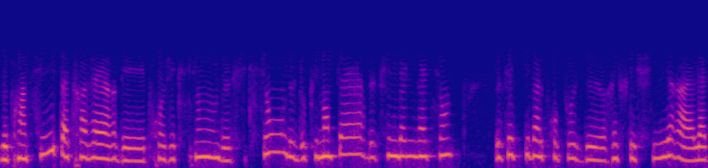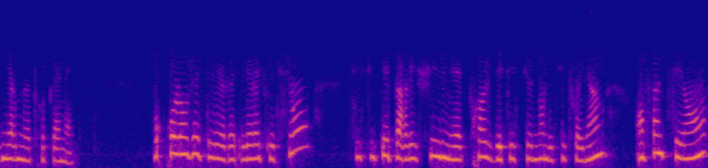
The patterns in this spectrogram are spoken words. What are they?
Le principe, à travers des projections de fiction, de documentaires, de films d'animation, le festival propose de réfléchir à l'avenir de notre planète. Pour prolonger les réflexions, suscitées par les films et être proche des questionnements des citoyens, en fin de séance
